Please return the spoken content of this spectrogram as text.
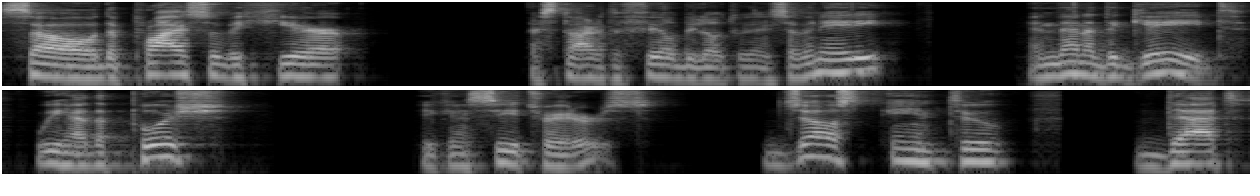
So the price over here, I started to fill below 2780. And then at the gate, we had a push. You can see traders just into that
